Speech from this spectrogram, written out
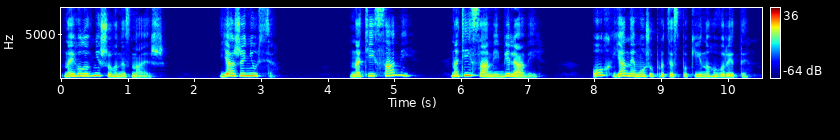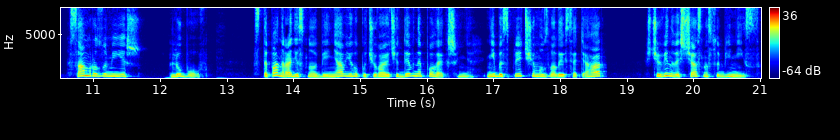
найголовнішого не знаєш. Я женюся. На тій самій? На тій самій білявій. Ох, я не можу про це спокійно говорити. Сам розумієш, любов. Степан радісно обійняв його, почуваючи дивне полегшення, ніби з пліч йому звалився тягар, що він весь час на собі ніс.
